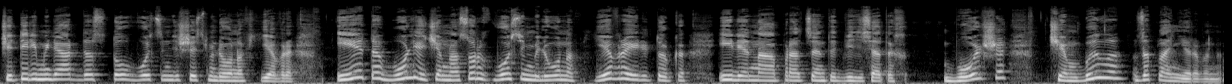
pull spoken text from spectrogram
4 миллиарда 186 миллионов евро. И это более чем на 48 миллионов евро или только или на проценты 0,2 больше, чем было запланировано.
